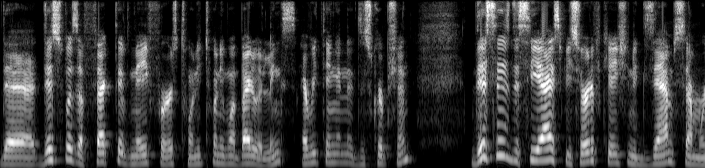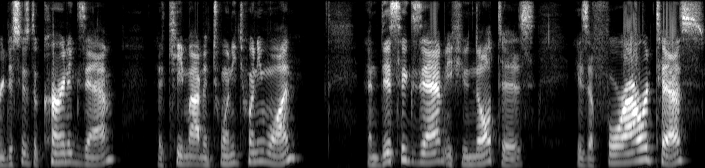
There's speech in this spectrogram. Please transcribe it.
the, this was effective May 1st, 2021. By the way, links, everything in the description. This is the CISSP certification exam summary. This is the current exam that came out in 2021. And this exam, if you notice, is a four-hour test.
